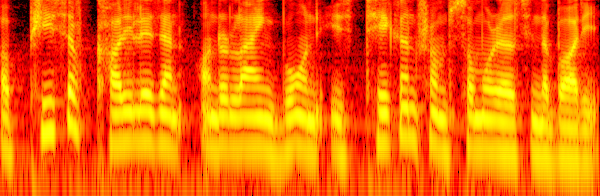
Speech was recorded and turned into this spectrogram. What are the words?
a piece of cartilage and underlying bone is taken from somewhere else in the body.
